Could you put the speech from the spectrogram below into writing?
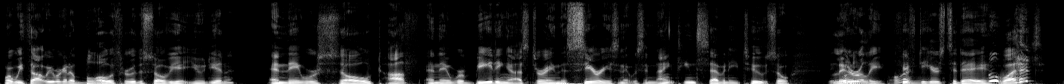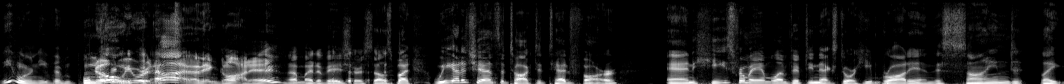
where we thought we were going to blow through the Soviet Union. And they were so tough and they were beating us during the series. And it was in 1972. So, We literally 50 years today. Ooh. What? We weren't even born. No, we were yet. not. I thank God, eh? That might have aged ourselves. But we got a chance to talk to Ted Farr, and he's from AM 1150 next door. He brought in this signed like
